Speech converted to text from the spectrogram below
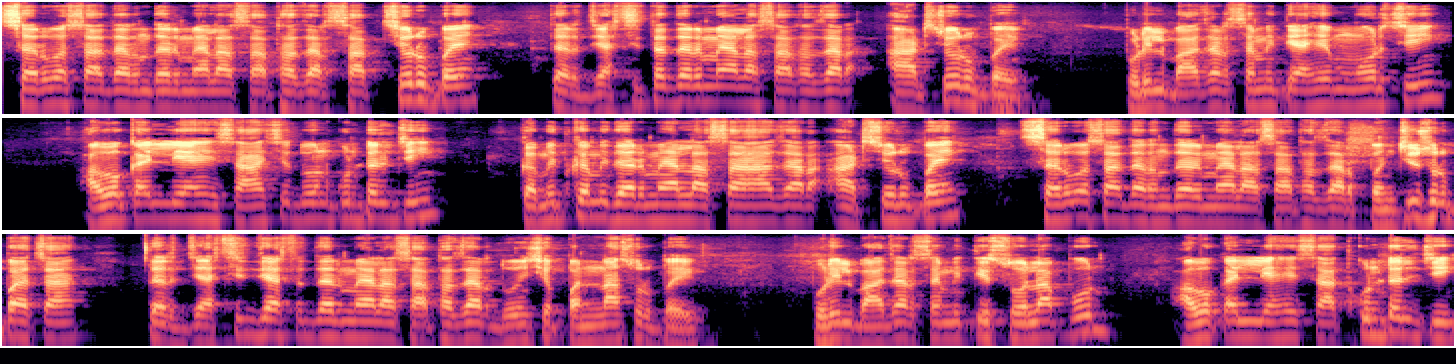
सर्वसाधारण दर मिळाला सात हजार सातशे रुपये. तर जास्तीचा दर मिळाला सात हजार आठशे रुपये. पुढील बाजार समिती आहे मोर्ची अवकाली आहे सहाशे दोन क्विंटलची. कमीत कमी दर मिळाला सहा हजार आठशे रुपये. सर्वसाधारण दर मिळाला सात हजार पंचवीस रुपयाचा. तर जास्तीत जास्त दर मिळाला सात हजार दोनशे पन्नास रुपये. पुढील बाजार समिती सोलापूर. अवकाली आहे सात क्विंटलची.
